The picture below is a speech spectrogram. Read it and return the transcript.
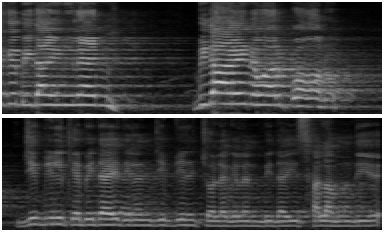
থেকে বিদায় নিলেন। বিদায় নেওয়ার পর জিবরিলকে বিদায় দিলেন। জিবরিল চলে গেলেন বিদায় সালাম দিয়ে।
